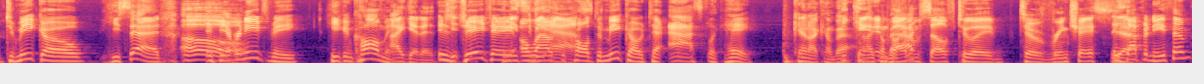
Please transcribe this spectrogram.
DeMeco, he said, Oh. if he ever needs me, he can call me. I get it. Is He- JJ he needs to allowed to, call DeMeco to ask, like, hey, can I come back? He Can't come invite back? himself to a to a ring chase. is Yeah. that beneath him?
